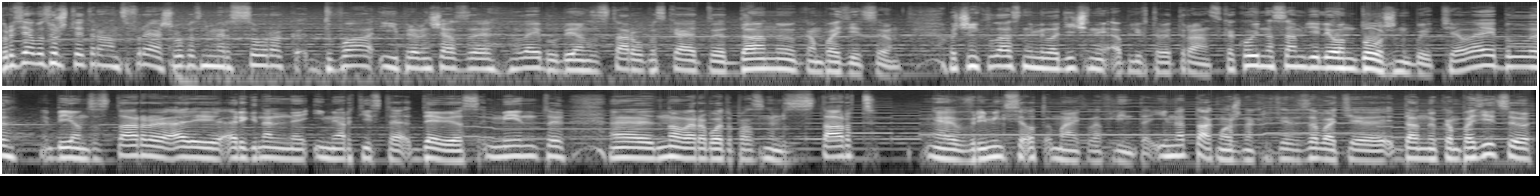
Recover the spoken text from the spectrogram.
Друзья, вы слушаете Transfresh, выпуск номер 42, и прямо сейчас э, лейбл Beyond the Star выпускает э, данную композицию. Очень классный мелодичный аплифтовый транс. Какой на самом деле он должен быть? Лейбл Beyond the Star, оригинальное имя артиста Дэвис Минт, э, новая работа по названием Э, в ремиксе от Майкла Флинта. Именно так можно характеризовать э, данную композицию.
